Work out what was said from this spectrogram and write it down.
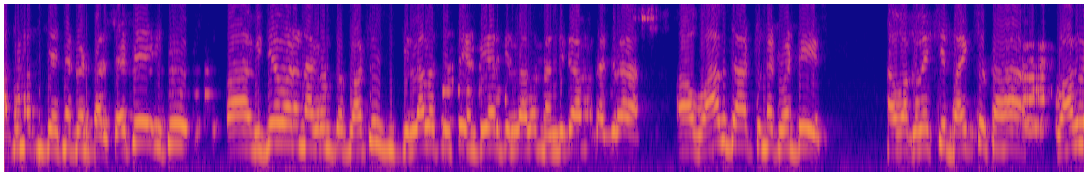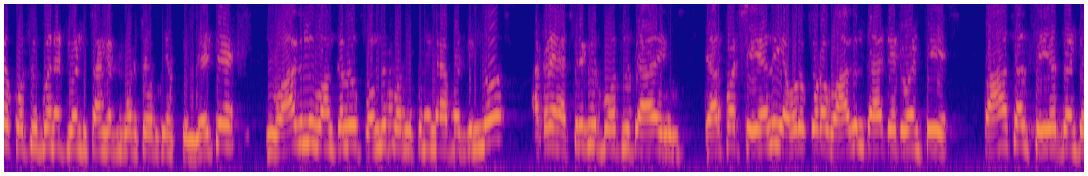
అప్రమత్తం చేసినటువంటి పరిస్థితి. అయితే ఇటు విజయవాడ నగరంతో పాటు జిల్లాలో చూస్తే ఎన్టీఆర్ జిల్లాలో నందిగామ దగ్గర వాగు దాటుతున్నటువంటి ఒక వ్యక్తి బైక్తో సహా వాగులో కొట్టుకుపోయినటువంటి సంఘటన కూడా చోటు చేస్తుంది అయితే ఈ వాగులు వంకలు పొంగి పొర్లుకున్న నేపథ్యంలో అక్కడ హెచ్చరికల బోర్డులు ఏర్పాటు చేయాలి. ఎవరు కూడా వాగులు దాటేటువంటి సాహసాలు చేయొద్దంటూ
